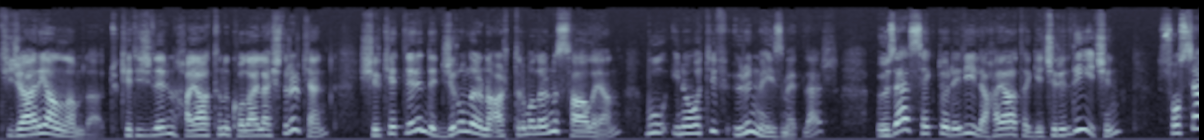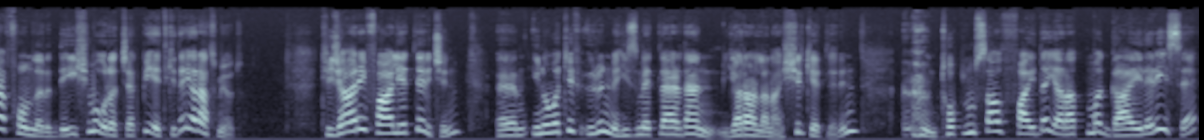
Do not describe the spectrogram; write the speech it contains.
Ticari anlamda tüketicilerin hayatını kolaylaştırırken şirketlerin de cirolarını arttırmalarını sağlayan bu inovatif ürün ve hizmetler özel sektör eliyle hayata geçirildiği için sosyal fonları değişime uğratacak bir etki de yaratmıyordu. Ticari faaliyetler için e, inovatif ürün ve hizmetlerden yararlanan şirketlerin toplumsal fayda yaratma gayeleri ise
